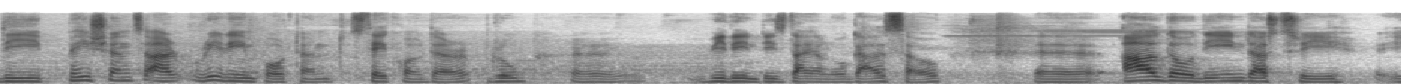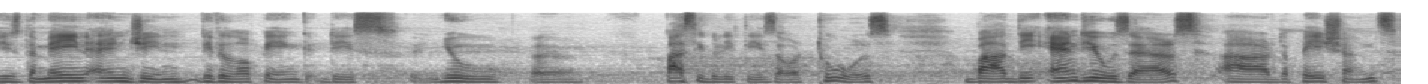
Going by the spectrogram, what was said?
The patients are really important stakeholder group uh, within this dialogue also. Uh, although the industry is the main engine developing these new uh, possibilities or tools, but the end users are the patients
